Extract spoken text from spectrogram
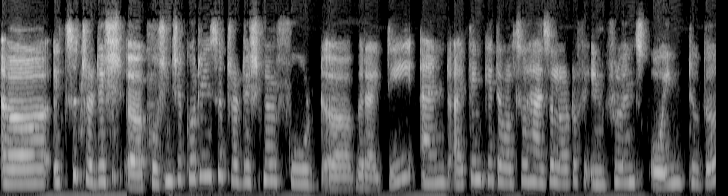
Uh, it's a tradition. Uh, Koshin chakori is a traditional food uh, variety, and I think it also has a lot of influence owing to the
